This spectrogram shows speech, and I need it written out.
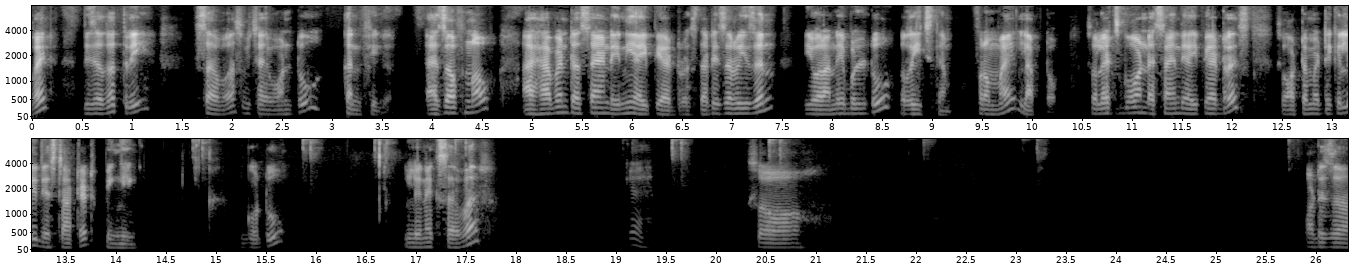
right? These are the three servers which I want to configure. As of now I haven't assigned any IP address. That is the reason you are unable to reach them from my laptop. So let's go and assign the IP address. So automatically they started pinging. Go to Linux server. Okay. So what is the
